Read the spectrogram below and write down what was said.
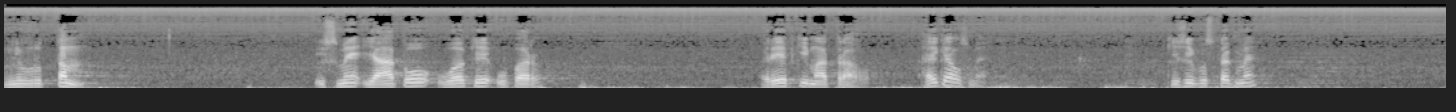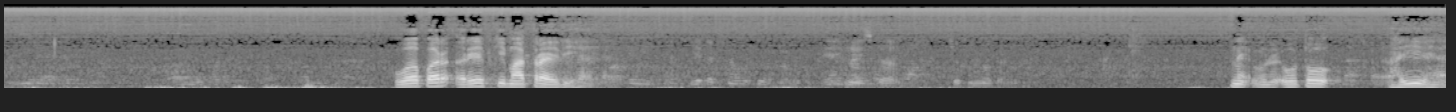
निवृत्तम। इसमें या तो व के ऊपर रेफ की मात्रा हो। है क्या उसमें? किसी पुस्तक में? व पर रेफ की मात्रा यदि है। नहीं वो तो है ही है।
